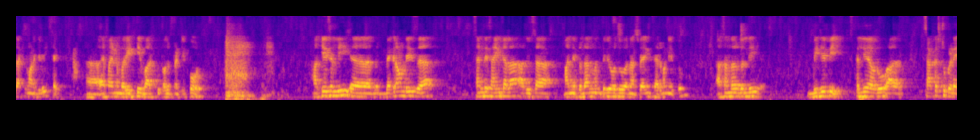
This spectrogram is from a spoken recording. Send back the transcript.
ದಾಖಲು ಮಾಡಿದ್ದೀವಿ F I number eighty bar two thousand twenty four ಆ ಕೇಸಲ್ಲಿ ಬ್ಯಾಕ್ಗ್ರೌಂಡ್ ಈಸ್ ಸಂಡೇ ಸಾಯಂಕಾಲ ಆ ದಿವಸ ಮಾನ್ಯ ಪ್ರಧಾನಮಂತ್ರಿ ಅವರ ಸ್ವೇರಿಂಗ್ ಸೆರೆಮನಿ ಇತ್ತು. ಆ ಸಂದರ್ಭದಲ್ಲಿ ಬಿ ಜೆ ಪಿ ಸ್ಥಳೀಯ ಅವರು ಆ ಸಾಕಷ್ಟು ಕಡೆ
